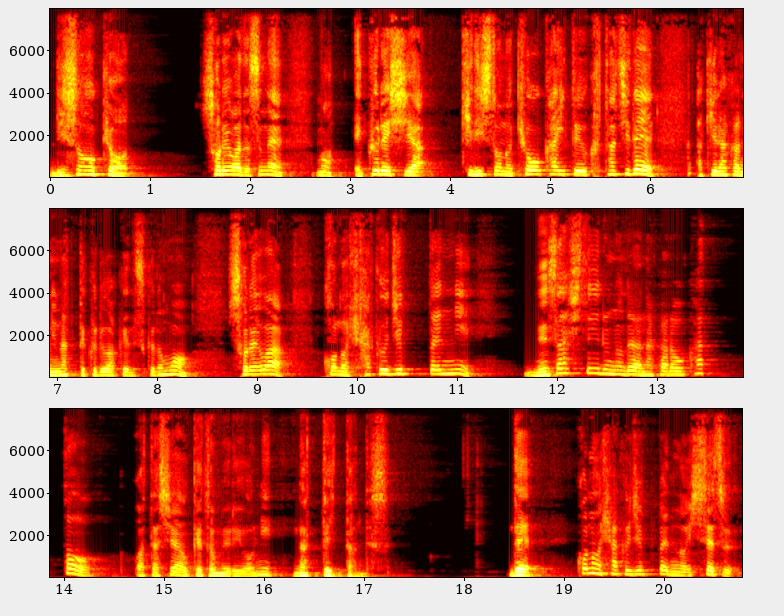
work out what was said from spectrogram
理想郷。それはですね、まあ、エクレシア、キリストの教会という形で明らかになってくるわけですけども、それはこの110編に目指しているのではなかろうかと私は受け止めるようになっていったんです。で、この110編の一節、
